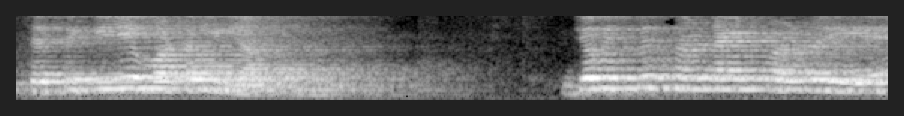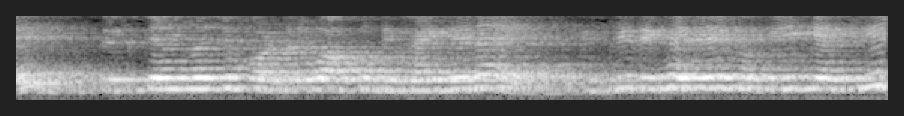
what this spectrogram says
जैसे कि ये बॉटल लिया जब इसमें सनलाइट पड़ रही है तो इसके अंदर जो वाटर है वो आपको दिखाई दे रहा है, इसलिए दिखाई दे रहा है क्योंकि कैसी है?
